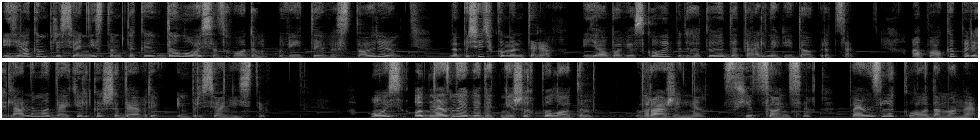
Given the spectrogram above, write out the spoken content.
і як імпресіоністам таки вдалося згодом увійти в історію, напишіть в коментарях, і я обов'язково підготую детальне відео про це. А поки переглянемо декілька шедеврів імпресіоністів. Ось одне з найвидатніших полотен Враження, Схід Сонця, пензля Клода Моне.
